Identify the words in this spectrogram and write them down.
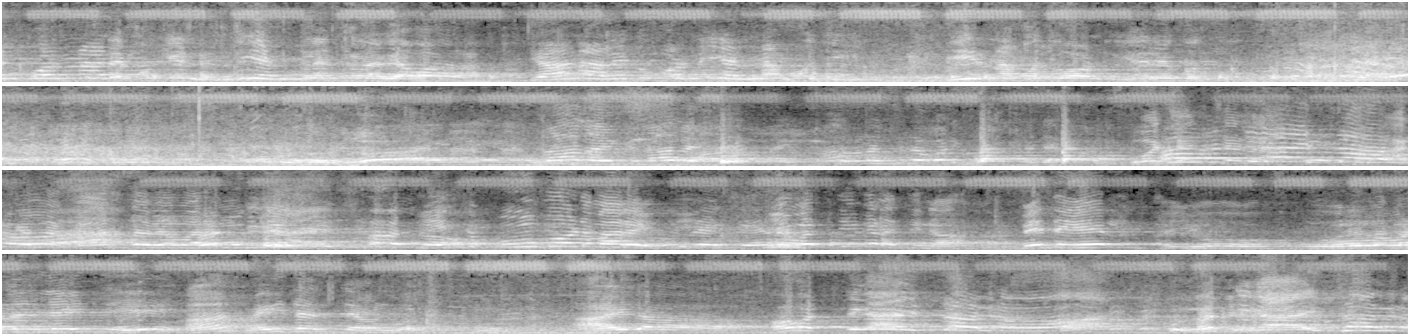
ಎಂಕೊರ್ನಾಡೆ ಮುಗಿಂಡು ನೀ ಎಂಕ್ಲೆಂಕಲ ವ್ಯವಹಾರ. ಯಾನ ಅಲೆಕು ಕೊಡ್ನಿ ಎನ್ನ ಮೂಜಿ ಈರ್ನ ಮುಚ್ಕೊಂಡು ಏರೇ ಗೊತ್ತು ಅಯ್ಯೋ ಊರೆಲ್ಲ ಅವನಲ್ಲಿ ಐತಿ ಹಾ? ಐದಂತೆ ಅವನು ಆಯ್ದ ಒಟ್ಟಿಗೆ ಐದು ಸಾವಿರ ಒಟ್ಟಿಗೆ ಐದು ಸಾವಿರ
